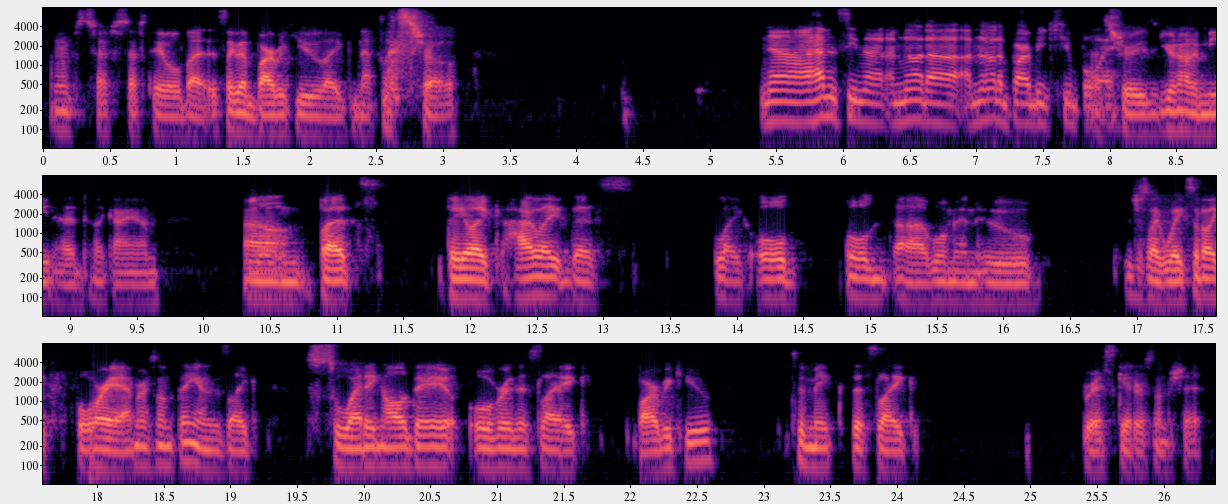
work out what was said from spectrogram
I don't know if it's Chef's, Chef's Table, but it's like a barbecue like Netflix show. No, I haven't seen that. I'm not a I'm not a barbecue boy. That's true. You're not a meathead like I am. No. Um, but they like highlight this like old old uh woman who just like wakes up at like 4 a.m. or something and is like sweating all day over this like barbecue to make this like brisket or some shit.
